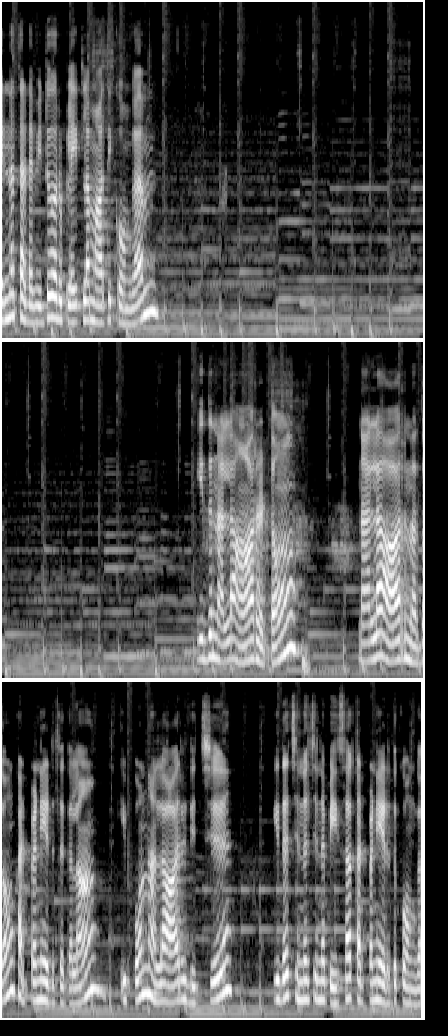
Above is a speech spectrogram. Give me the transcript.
எண்ணெய் தடவிட்டு ஒரு பிளேட்டில் மாற்றிக்கோங்க இது நல்லா ஆறட்டும். நல்லா ஆறுனதும் கட் பண்ணி எடுத்துக்கலாம். இப்போது நல்லா ஆறிடுச்சு. இதை சின்ன சின்ன பீஸாக கட் பண்ணி எடுத்துக்கோங்க.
